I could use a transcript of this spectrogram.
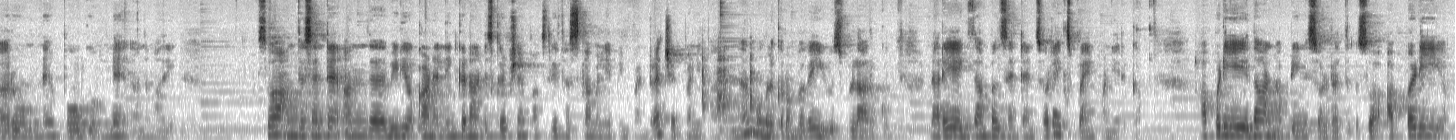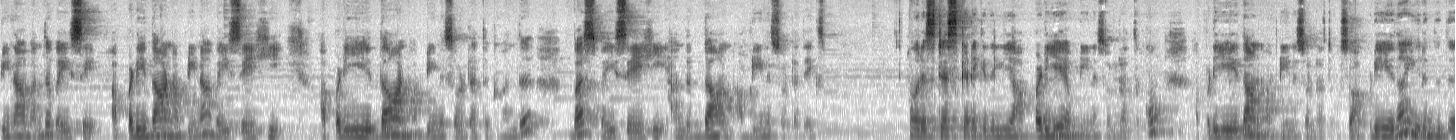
வரும்னு போகும்னு அந்த மாதிரி. ஸோ அந்த சென்டென் அந்த வீடியோக்கான லிங்க்கை நான் டிஸ்கிரிப்ஷன் பாக்ஸ்லேயே ஃபஸ்ட் கமெண்ட்லேயே பின் பண்ணுறேன் செக் பண்ணி பாருங்கள் உங்களுக்கு ரொம்பவே யூஸ்ஃபுல்லாக இருக்கும். நிறைய எக்ஸாம்பிள் சென்டென்ஸோட எக்ஸ்பிளைன் பண்ணியிருக்கேன். அப்படியே தான் அப்படின்னு சொல்கிறதுக்கு ஸோ அப்படி அப்படின்னா வந்து வைசே. அப்படி தான் அப்படின்னா வைசேகி. அப்படியே தான் அப்படின்னு சொல்கிறதுக்கு வந்து பஸ் வைசேகி. அந்த தான் அப்படின்னு சொல்கிறது எக்ஸ் ஒரு ஸ்ட்ரெஸ் கிடைக்குது இல்லையா? அப்படியே அப்படின்னு சொல்கிறதுக்கும் அப்படியே தான் அப்படின்னு சொல்கிறதுக்கும் ஸோ அப்படியே தான் இருந்தது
